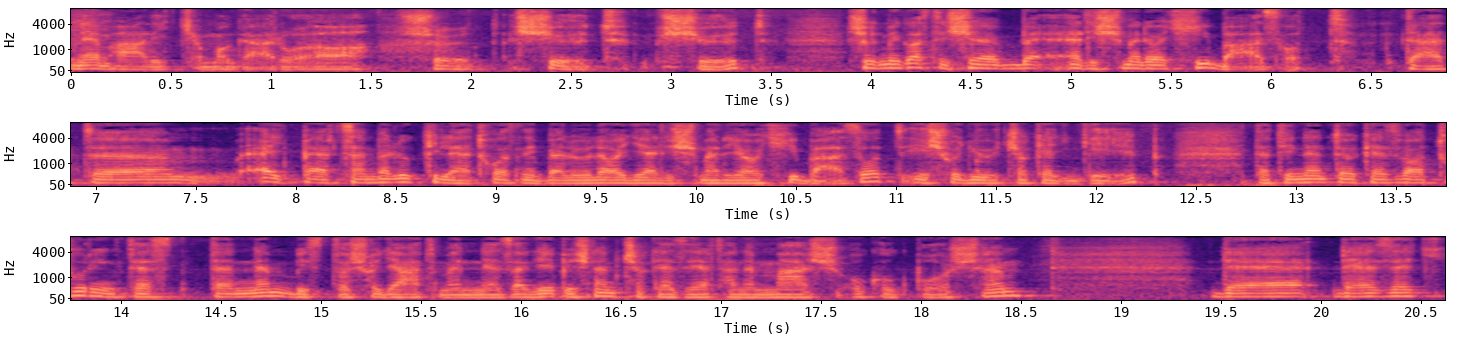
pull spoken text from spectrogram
nem állítja magáról a... Sőt. Sőt, sőt. Sőt, még azt is elismeri, hogy hibázott. Tehát egy percen belül ki lehet hozni belőle, hogy elismerje, hogy hibázott, és hogy ő csak egy gép. Tehát innentől kezdve a Turing teszten nem biztos, hogy átmenne ez a gép, és nem csak ezért, hanem más okokból sem. De, de ez egy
